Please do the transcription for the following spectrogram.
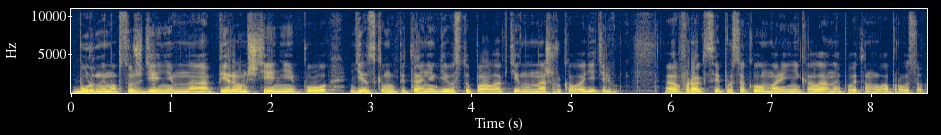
бурным обсуждением на первом чтении по детскому питанию, где выступала активно наш руководитель э, фракции Прусакова Мария Николаевна по этому вопросу.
